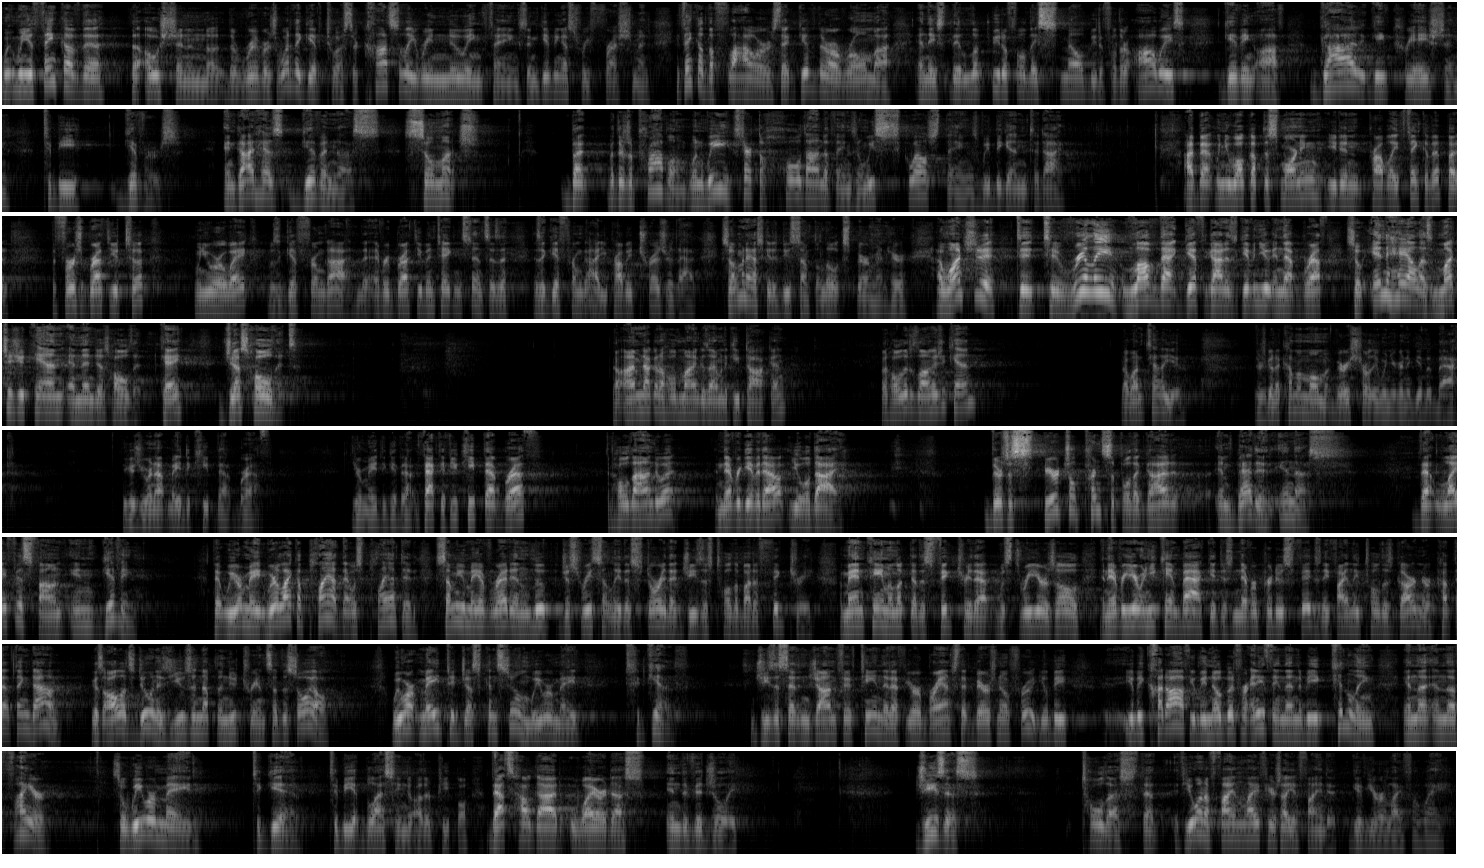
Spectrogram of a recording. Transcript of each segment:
When, you think of the, the ocean and the, the rivers, what do they give to us? They're constantly renewing things and giving us refreshment. You think of the flowers that give their aroma and they, they look beautiful, they smell beautiful. They're always giving off. God gave creation to be givers, and God has given us so much. But, but there's a problem. When we start to hold on to things and we squelch things, we begin to die. I bet when you woke up this morning, you didn't probably think of it, but the first breath you took when you were awake was a gift from God. Every breath you've been taking since is a, is a gift from God. You probably treasure that. So I'm going to ask you to do something, a little experiment here. I want you to, to, to really love that gift God has given you in that breath. So inhale as much as you can and then just hold it, okay? Just hold it. Now, I'm not going to hold mine because I'm going to keep talking, but hold it as long as you can. But I want to tell you, there's going to come a moment very shortly when you're going to give it back because you are not made to keep that breath. You're made to give it out. In fact, if you keep that breath and hold on to it and never give it out, you will die. There's a spiritual principle that God embedded in us that life is found in giving. That we are made, we're like a plant that was planted. Some of you may have read in Luke just recently the story that Jesus told about a fig tree. A man came and looked at this fig tree that was three years old, and every year when he came back, it just never produced figs. And he finally told his gardener, cut that thing down because all it's doing is using up the nutrients of the soil. We weren't made to just consume, we were made to give. Jesus said in John 15 that if you're a branch that bears no fruit, you'll be, you'll be cut off. You'll be no good for anything than to be kindling in the, in the fire. So we were made to give, to be a blessing to other people. That's how God wired us individually. Jesus told us that if you want to find life, here's how you find it give your life away.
